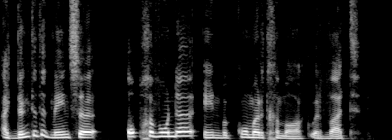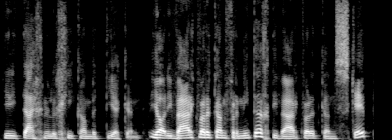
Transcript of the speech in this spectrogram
ek dink dit het mense opgewonde en bekommerd gemaak oor wat hierdie tegnologie kan beteken. Ja, die werk wat dit kan vernietig, die werk wat dit kan skep.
